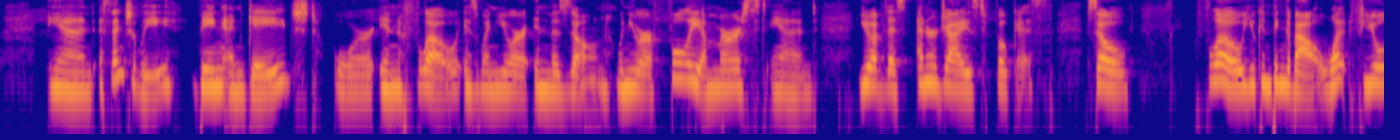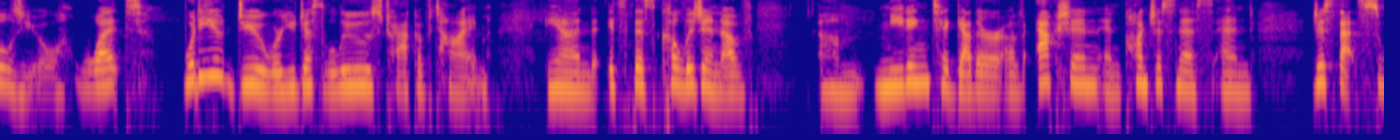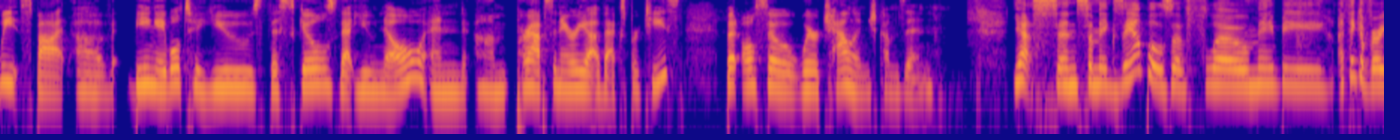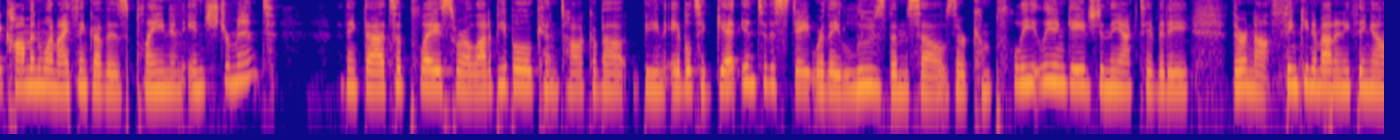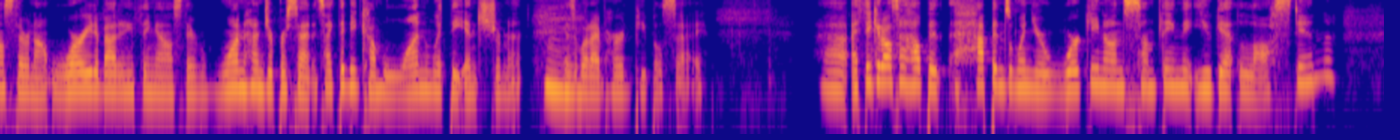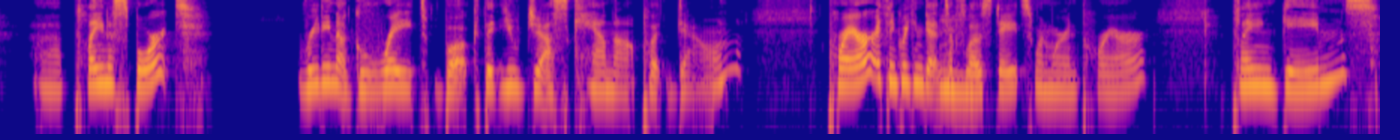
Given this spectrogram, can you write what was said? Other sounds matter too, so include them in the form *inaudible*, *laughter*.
And essentially, being engaged or in flow is when you are in the zone, when you are fully immersed and you have this energized focus. So, flow, you can think about what fuels you. What what do you do where you just lose track of time? And it's this collision of um, meeting together of action and consciousness and just that sweet spot of being able to use the skills that you know and um, perhaps an area of expertise, but also where challenge comes in. Yes, and some examples of flow maybe I think a very common one I think of is playing an instrument. I think that's a place where a lot of people can talk about being able to get into the state where they lose themselves. They're completely engaged in the activity. They're not thinking about anything else. They're not worried about anything else. They're 100%. It's like they become one with the instrument, hmm. is what I've heard people say. Uh, I think it also help it happens when you're working on something that you get lost in. Uh, playing a sport, reading a great book that you just cannot put down. Prayer, I think we can get into mm. flow states when we're in prayer. Playing games.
